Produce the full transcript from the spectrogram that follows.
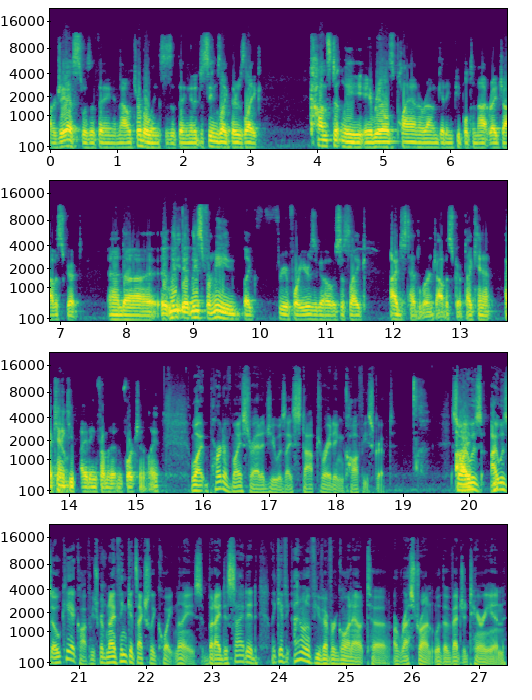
RJS was a thing, and now TurboLinks is a thing, and it just seems like there's like constantly a Rails plan around getting people to not write JavaScript. And uh, at, le- at least for me, like three or four years ago, it was just like I just had to learn JavaScript. I can't I can't keep hiding from it, unfortunately. Well, I, part of my strategy was I stopped writing CoffeeScript. So I, I, was I was okay at CoffeeScript, and I think it's actually quite nice. But I decided, like, if I don't know if you've ever gone out to a restaurant with a vegetarian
